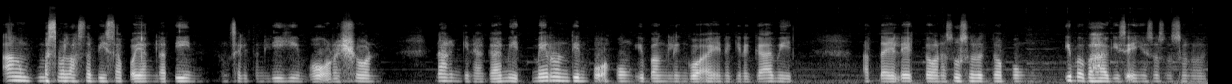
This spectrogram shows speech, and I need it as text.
ang mas malakas na bisa po ay ang Latin, ang salitang lihim o orasyon na aking ginagamit. Meron din po akong ibang lingwahe na ginagamit at dialekto na susunod na pong ibabahagi sa inyo sa susunod.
